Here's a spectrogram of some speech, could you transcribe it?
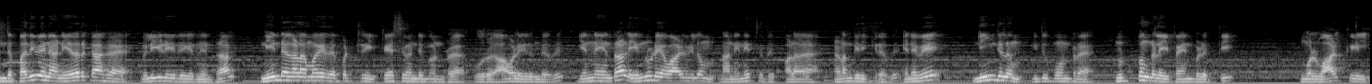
இந்த பதிவை நான் எதற்காக வெளியிடுகிறேன் என்றால் நீண்ட காலமாக இதை பற்றி பேச வேண்டும் என்ற ஒரு ஆவல் இருந்தது. என்ன என்றால் என்னுடைய வாழ்விலும் நான் நினைத்தது பல நடந்திருக்கிறது. எனவே நீங்களும் இது போன்ற நுட்பங்களை பயன்படுத்தி உங்கள் வாழ்க்கையில்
